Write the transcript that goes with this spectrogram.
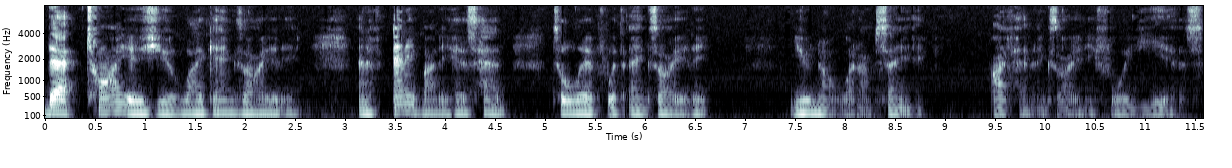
that tires you like anxiety. And if anybody has had to live with anxiety, you know what I'm saying. I've had anxiety for years.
